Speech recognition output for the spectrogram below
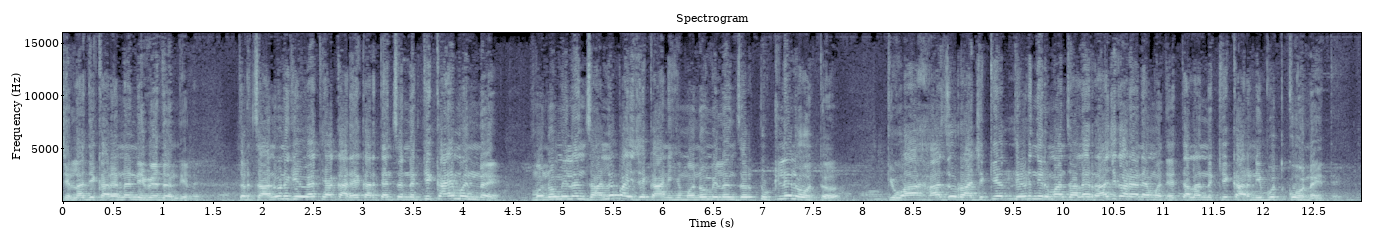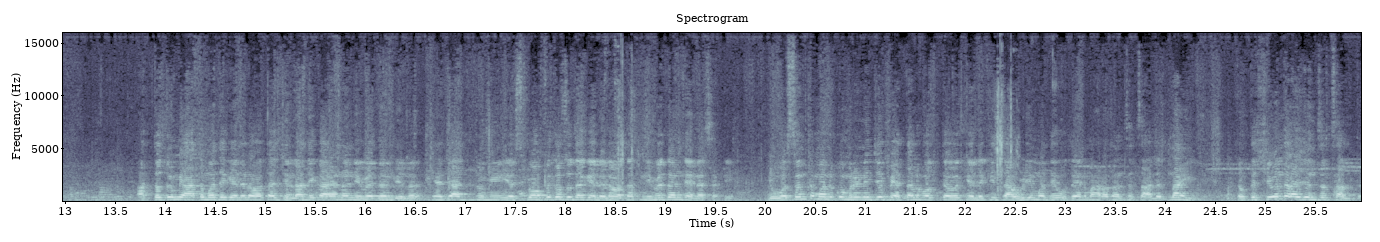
जिल्हाधिकाऱ्यांना निवेदन दिलंय तर जाणून घेऊयात ह्या कार्यकर्त्यांचं नक्की काय म्हणणं आहे? मनोमिलन झालं पाहिजे का? आणि हे मनोमिलन जर तुटलेलं होतं किंवा हा जो राजकीय तेढ निर्माण झालाय राजकारण्यामध्ये त्याला नक्की कारणीभूत कोण आहे ते? आता तुम्ही आतमध्ये गेलेला होता जिल्हाधिकाऱ्यांना निवेदन दिलं. ह्याच्यात आधी तुम्ही एस पी ऑफिसला सुद्धा गेलेला होता निवेदन देण्यासाठी. की वसंत मनकुमरेने जे बेताल वक्तव्य केलं की जावळीमध्ये उदयन महाराजांचं चालत नाही फक्त शिवंतराजांचं चालतं.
